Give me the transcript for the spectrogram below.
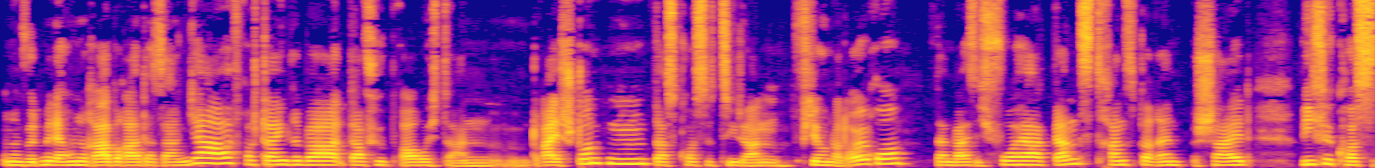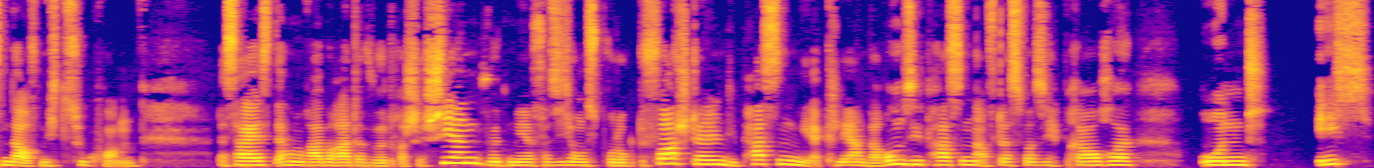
und dann wird mir der Honorarberater sagen, ja, Frau Steingräber, dafür brauche ich dann ähm, drei Stunden, das kostet Sie dann 400 Euro. Dann weiß ich vorher ganz transparent Bescheid, wie viel Kosten da auf mich zukommen. Das heißt, der Honorarberater wird recherchieren, wird mir Versicherungsprodukte vorstellen, die passen, mir erklären, warum sie passen, auf das, was ich brauche. Und ich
